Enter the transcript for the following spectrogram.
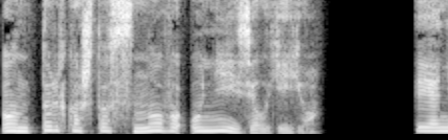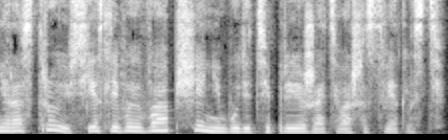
Он только что снова унизил ее. «Я не расстроюсь, если вы вообще не будете приезжать, ваша светлость».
